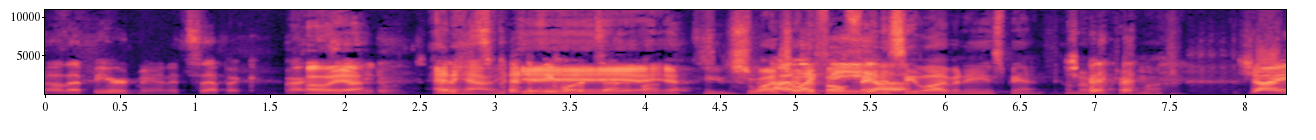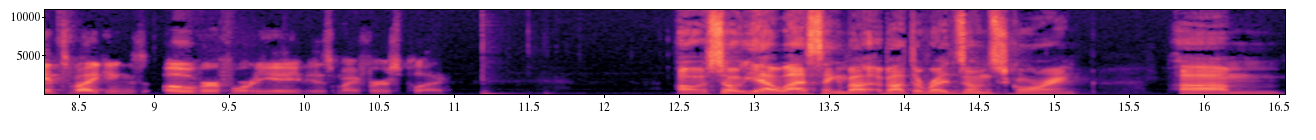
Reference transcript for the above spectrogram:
Oh, that beard, man, it's epic. All right, oh yeah. need to Anyhow, yeah, yeah, yeah, yeah. You just watch NFL the, Fantasy uh, Live on ESPN. I know what I'm talking about. Giants Vikings over 48 is my first play. Oh, so yeah. Last thing about about the red zone scoring. Um,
